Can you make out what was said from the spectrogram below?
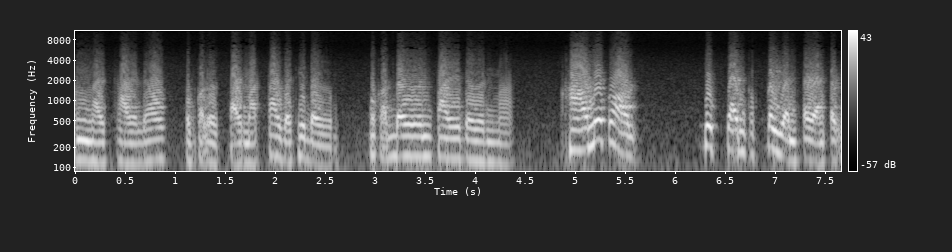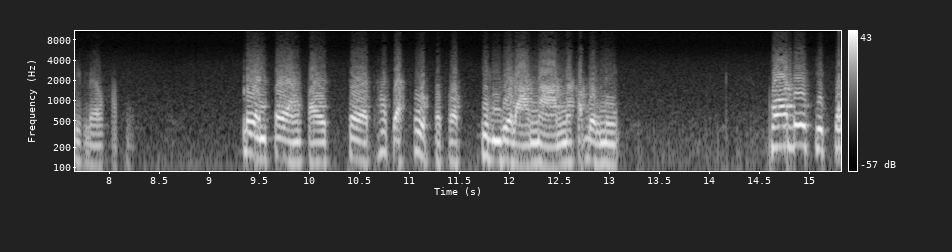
ทางในไกลแล้ว ผมก็เลยไปมาใกล้ไปที่เดิมผมก็เดินไปเดินมาคราวนี้ก็จิตใจก็เปลี่ยนแปลงไปอีกแล้วครับ ปลี่ยนแปลงไปแต่ถ้าจะพูดประสบกินเวลานานนะครับเรื่องนี้ พอดูจิตใจ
